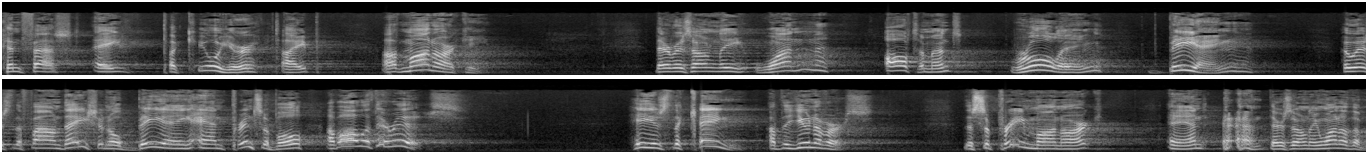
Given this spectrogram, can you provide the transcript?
confessed a peculiar type of monarchy. There is only one ultimate ruling being who is the foundational being and principle of all that there is. He is the king of the universe, the supreme monarch, and there's only one of them.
